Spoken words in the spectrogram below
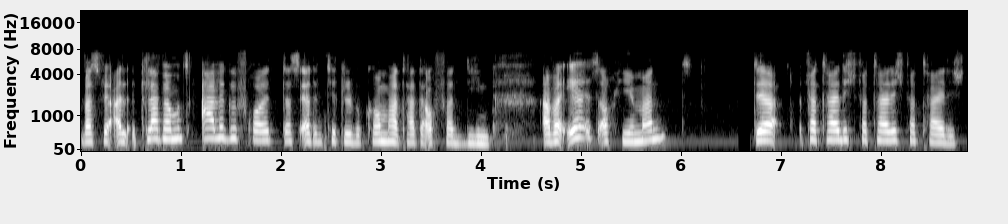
was wir alle. Klar, wir haben uns alle gefreut, dass er den Titel bekommen hat, hat er auch verdient. Aber er ist auch jemand, der verteidigt, verteidigt, verteidigt.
